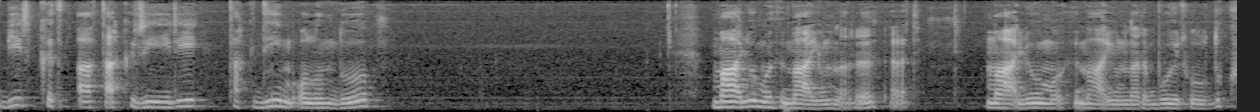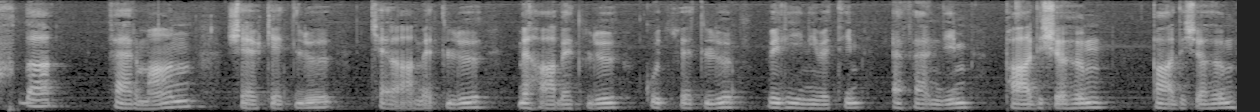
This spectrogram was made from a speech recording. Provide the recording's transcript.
bir kıta takriri takdim olunduğu malumu hümayunları evet malumu hümayunları buyurulduk da ferman şevketli kerametli mehabetli kudretli veli nimetim efendim padişahım padişahım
